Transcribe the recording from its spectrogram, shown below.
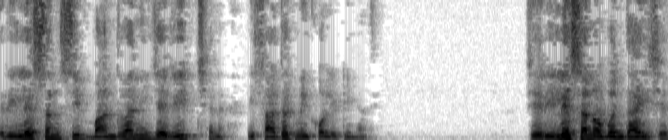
રિલેશનશીપ બાંધવાની જે રીત છે ને, એ સાધકની ક્વોલિટી નથી. જે રિલેશનો બંધાય છે,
